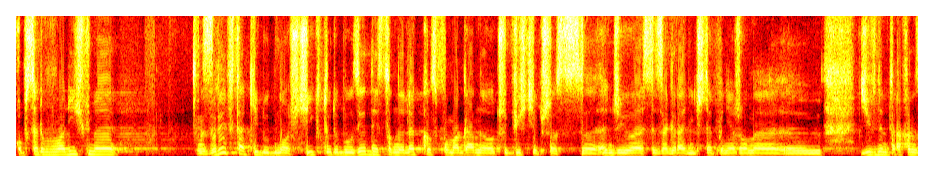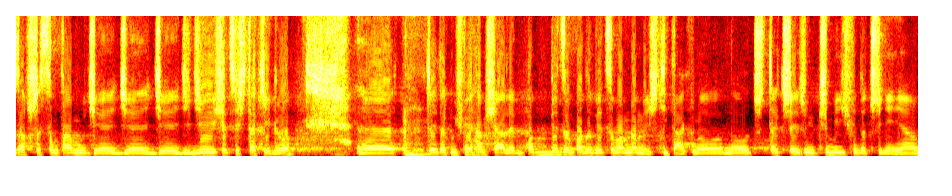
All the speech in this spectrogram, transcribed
obserwowaliśmy zryw takiej ludności, który był z jednej strony lekko wspomagany oczywiście przez NGOsy zagraniczne, ponieważ one y, dziwnym trafem zawsze są tam, gdzie, gdzie, gdzie, gdzie dzieje się coś takiego. E, to tak uśmiecham się, ale wiedzą panowie, co mam na myśli, tak? No, no, czy, tak, czy, czy mieliśmy do czynienia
